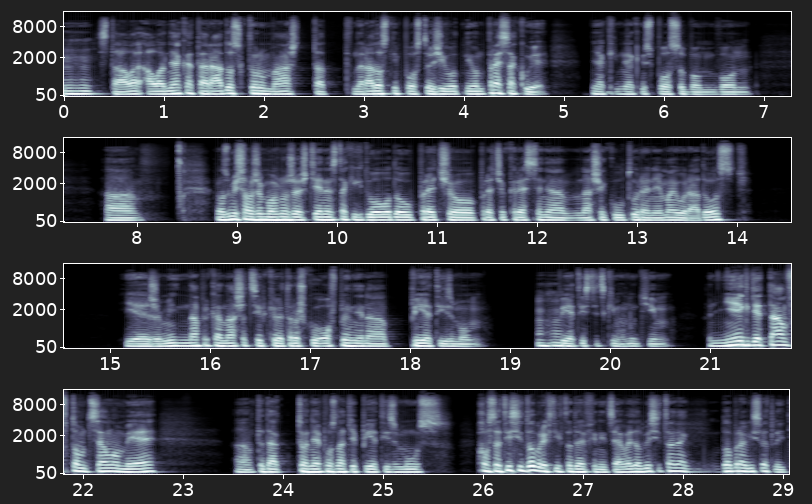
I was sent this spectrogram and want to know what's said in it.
mm-hmm. stále, ale nejaká tá radosť, ktorú máš, tá, ten radostný postoj životný, on presakuje nejakým, nejakým spôsobom von. A Rozmýšľam, že možno, že ešte jeden z takých dôvodov, prečo, prečo kresťania v našej kultúre nemajú radosť, je, že my, napríklad naša církev je trošku ovplyvnená pietizmom, uh-huh. pietistickým hnutím. Niekde tam v tom celom je, teda to nepoznáte pietizmus, Kose, ty si dobrý v týchto definíciách, vedel by si to nejak dobre vysvetliť.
